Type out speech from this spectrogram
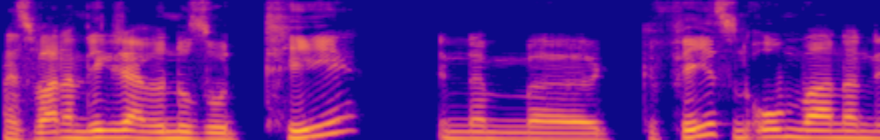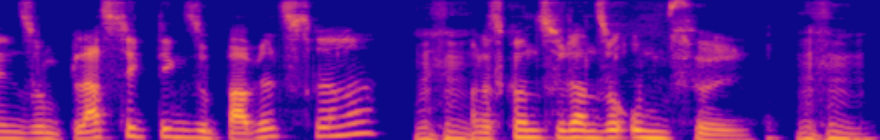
Es war dann wirklich einfach nur so Tee in einem äh, Gefäß und oben waren dann in so einem Plastikding so Bubbles drin. Und Mhm. das konntest du dann so umfüllen. Mhm.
